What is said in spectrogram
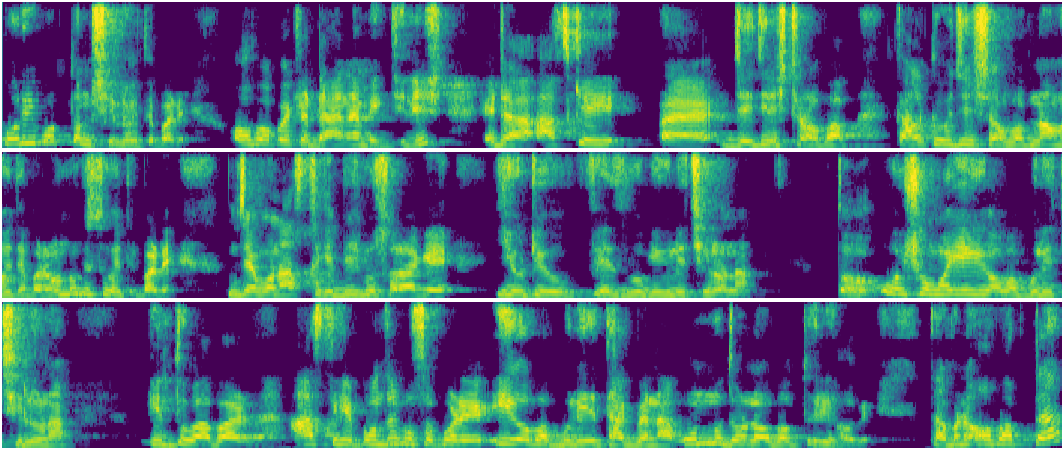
পরিবর্তনশীল হতে পারে। অভাব একটা ডায়নামিক জিনিস। এটা আজকে যে জিনিসটার অভাব, কালকে ওই জিনিসটার অভাব না হতে পারে, অন্য কিছু হতে পারে। যেমন আজ থেকে বিশ বছর আগে ইউটিউব ফেসবুক এগুলি ছিল না। তো ওই সময় এই অভাবগুলি ছিল না। কিন্তু আবার আজ থেকে পঞ্চাশ বছর পরে এই অভাবগুলি থাকবে না, অন্য ধরনের অভাব তৈরি হবে। তার মানে অভাবটা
